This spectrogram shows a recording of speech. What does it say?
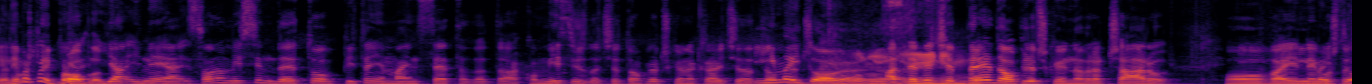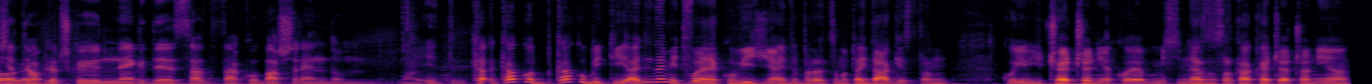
Jel imaš taj problem? Ja, ja, ne, ja stvarno mislim da je to pitanje mindseta, da, da ako misliš da će te opljačkati, na kraju će da te Ima i opljačkaju. toga. A tebe će pre da opljačkaju na vračaru, ovaj, Ima nego i što će te opljačkaju negde sad tako baš random. I ka, kako, kako bi ti, ajde daj mi tvoje neko viđenje, ajde recimo taj Dagestan, koji i Čečenija, koja, mislim, ne znam sad kakva je Čečenija,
